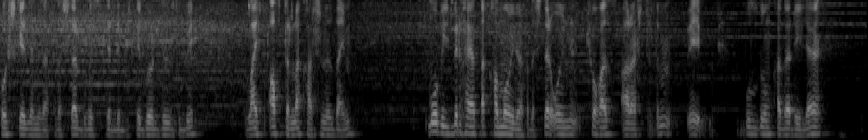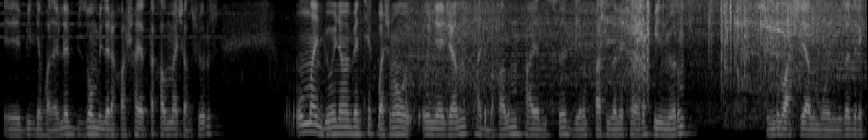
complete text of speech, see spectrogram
Hoş geldiniz arkadaşlar. Bugün sizlerle birlikte gördüğünüz gibi Life After'la karşınızdayım. Mobil bir hayatta kalma oyunu arkadaşlar. Oyunu çok az araştırdım ve bulduğum kadarıyla, e, bildiğim kadarıyla zombilere karşı hayatta kalmaya çalışıyoruz. Online bir oyun ama ben tek başıma oy- oynayacağım. Hadi bakalım hayırlısı diyelim karşımıza ne çıkacak bilmiyorum. Şimdi başlayalım oyunumuza direkt.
